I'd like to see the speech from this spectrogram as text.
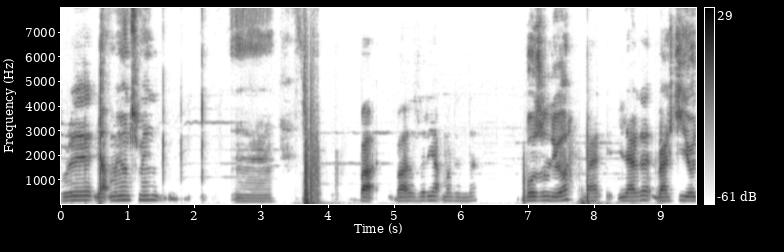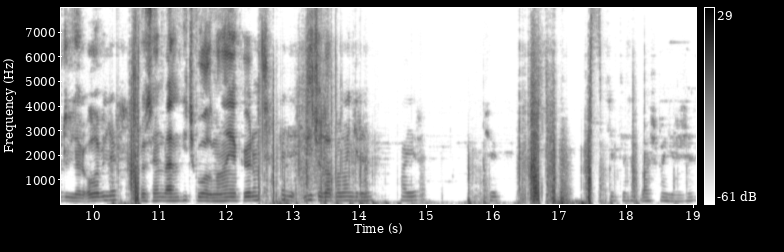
buraya yapmayı unutmayın. Ee, ba bazıları yapmadığında bozuluyor. Ben ileride belki iyi ödülleri olabilir. O yüzden ben hiç bozmadan yapıyorum. Hadi hiç uzatmadan girelim. Hayır. Çift, çift hesaplaşma gireceğiz.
